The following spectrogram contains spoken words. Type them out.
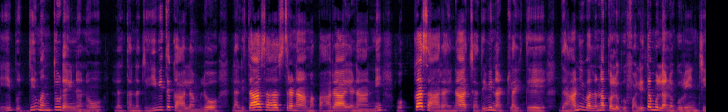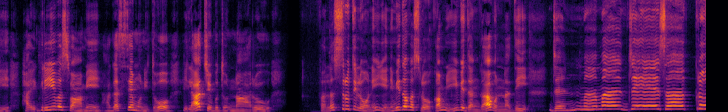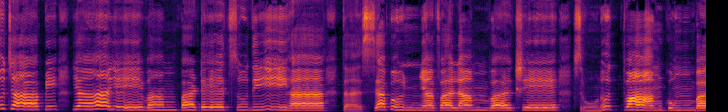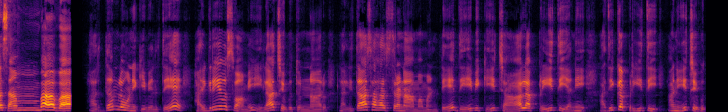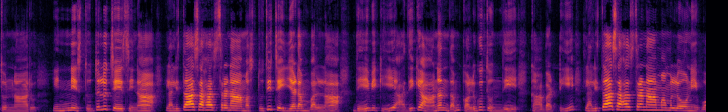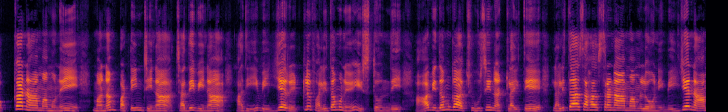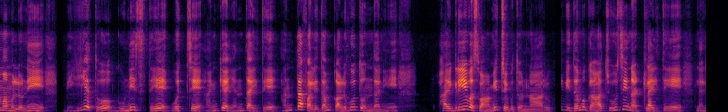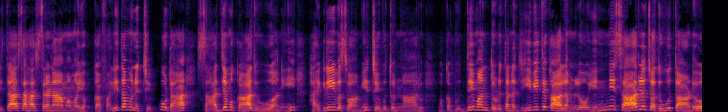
ఏ బుద్ధిమంతుడైనను? ల- తన జీవిత కాలంలో లలితా సహస్రనామ పారాయణాన్ని ఒక్కసారైనా చదివినట్లయితే దాని వలన కలుగు ఫలితములను గురించి హైగ్రీవ స్వామి అగస్యమునితో ఇలా చెబుతున్నారు. ఫలశ్రుతిలోని ఎనిమిదవ శ్లోకం ఈ విధంగా ఉన్నది. जन्ममज्जे सकृचापि या एवं पठेत् सुदीह। तस्य पुण्यफलं वक्ष्ये शृणु त्वां कुम्भसम्भव। అర్థంలోనికి వెళ్తే హైగ్రీవ స్వామి ఇలా చెబుతున్నారు. లలితా సహస్రనామం అంటే దేవికి చాలా ప్రీతి అని అధిక ప్రీతి అని చెబుతున్నారు. ఎన్ని స్థుతులు చేసినా లలితా సహస్రనామ స్థుతి చెయ్యడం వలన దేవికి అధిక ఆనందం కలుగుతుంది. కాబట్టి లలితా సహస్రనామములోని ఒక్క నామముని మనం పఠించిన చదివిన అది వెయ్యి రెట్లు ఫలితమును ఇస్తుంది. ఆ విధంగా చూసినట్లయితే లలితా సహస్రనామంలోని వెయ్యి నామములని వెయ్యితో గుణిస్తే వచ్చే అంకె ఎంతైతే అంత ఫలితం కలుగుతుందని హైగ్రీవ స్వామి చెబుతున్నారు. ఈ విధముగా చూసినట్లయితే లలితా సహస్రనామమ యొక్క ఫలితమును చెప్పుట సాధ్యము కాదు అని హైగ్రీవ స్వామి చెబుతున్నారు. ఒక బుద్ధిమంతుడు తన జీవిత కాలంలో ఎన్నిసార్లు చదువుతాడో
